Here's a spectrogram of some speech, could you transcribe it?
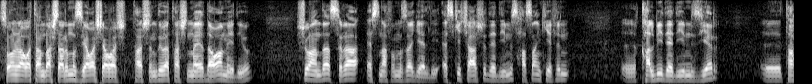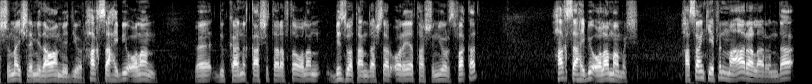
Sonra vatandaşlarımız yavaş yavaş taşındı ve taşınmaya devam ediyor. Şu anda sıra esnafımıza geldi. Eski çarşı dediğimiz Hasankeyf'in e, kalbi dediğimiz yer e, taşınma işlemi devam ediyor. Hak sahibi olan ve dükkanı karşı tarafta olan biz vatandaşlar oraya taşınıyoruz. Fakat hak sahibi olamamış. Hasankeyf'in mağaralarında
